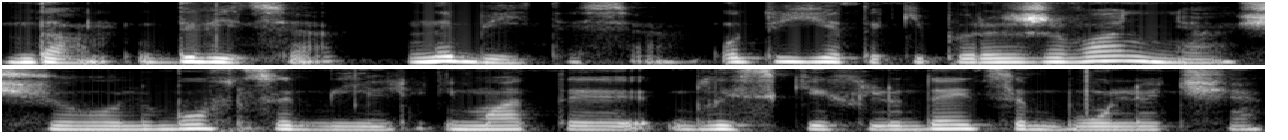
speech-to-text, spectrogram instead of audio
Да, дивіться, не бійтеся. От є такі переживання, що любов це біль, і мати близьких людей це боляче,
